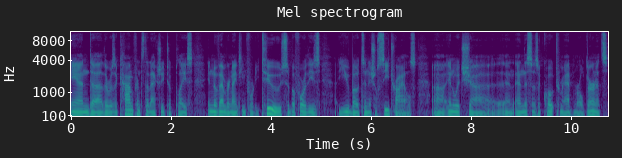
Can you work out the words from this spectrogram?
and uh, there was a conference that actually took place in November 1942, so before these U-boats' initial sea trials, uh, in which, uh, and, and this is a quote from Admiral Dönitz,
